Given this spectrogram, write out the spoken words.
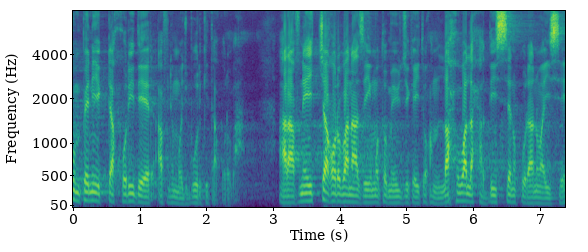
কোম্পানি একটা খরিদের আপনি মজবুর কিতা করবা। আর আপনি ইচ্ছা করবা না যে এই মতো মিউজিক এই তখন লাহওয়াল হাদিসেন কোরআন আইছে।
